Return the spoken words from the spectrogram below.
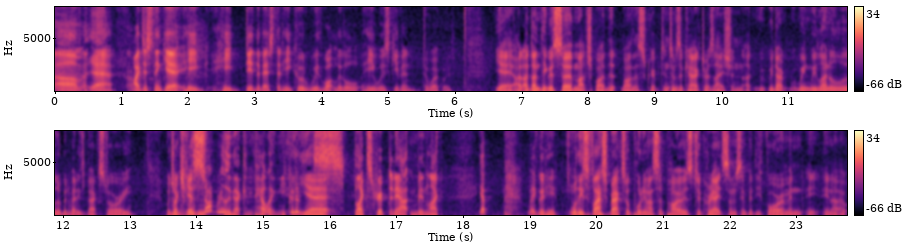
Um, yeah, I just think yeah he he did the best that he could with what little he was given to work with. Yeah, I, I don't think we're served much by the by the script in terms of characterization. Uh, we, we don't. We, we learn a little bit about his backstory, which, Which I guess was not really that compelling. You could have Yeah. s- like stripped it out and been like, "Yep, we're good here." Well, these flashbacks were put in, I suppose, to create some sympathy for him, and you know,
